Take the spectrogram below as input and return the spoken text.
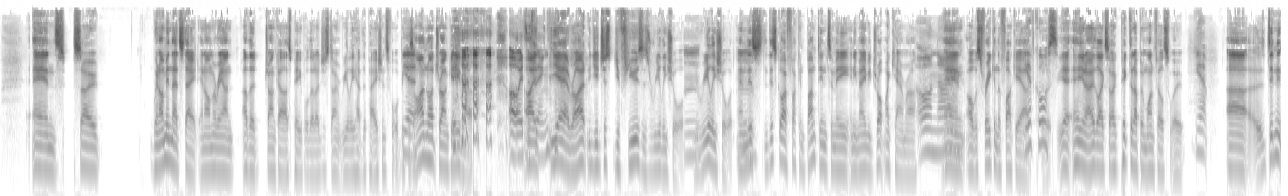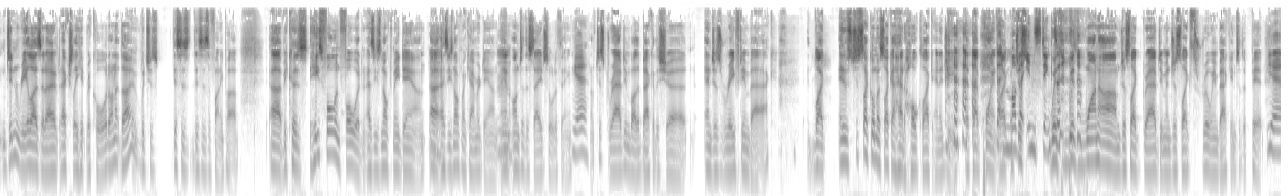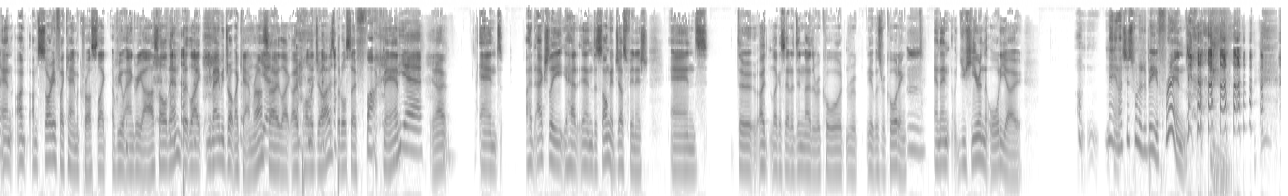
and so when I'm in that state and I'm around other drunk ass people that I just don't really have the patience for because Yeah. I'm not drunk either. oh, it's a I, thing. yeah, right. You just your fuse is really short. Mm. You're really short. And this this guy fucking bumped into me and he made me drop my camera. Oh, no. And I was freaking the fuck out. Yeah, of course. Yeah, and, you know, like so I picked it up in one fell swoop. Yeah. Uh, didn't didn't realize that I had actually hit record on it though, which is this is this is the funny part. Uh, because he's fallen forward as he's knocked me down, uh, as he's knocked my camera down and onto the stage, sort of thing. Mm. Yeah. I've just grabbed him by the back of the shirt and just reefed him back, like. It was just like almost like I had Hulk like energy at that point. That like mother just instinct. with with one arm, just like grabbed him and just like threw him back into the pit. Yeah. And I'm I'm sorry if I came across like a real angry asshole then, but like you made me drop my camera, Yeah. so like I apologize, but also fuck, man. yeah. You know, and I'd actually had, and the song had just finished, and the I like I said, I didn't know the record re, it was recording, Mm. and then you hear in the audio, oh man, I just wanted to be your friend.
